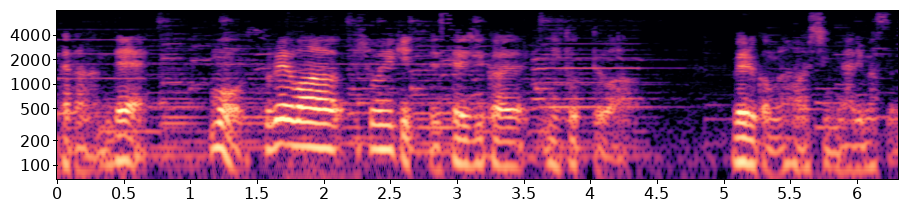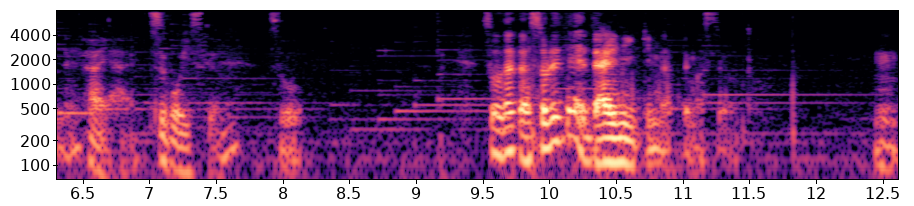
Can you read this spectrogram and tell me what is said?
考え方なんで、もうそれは正直言って政治家にとっては、ウェルカムな話になりますよね。はいはい。すごいっすよね。そう。そう、だからそれで大人気になってますよ、と。うんうんうん。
